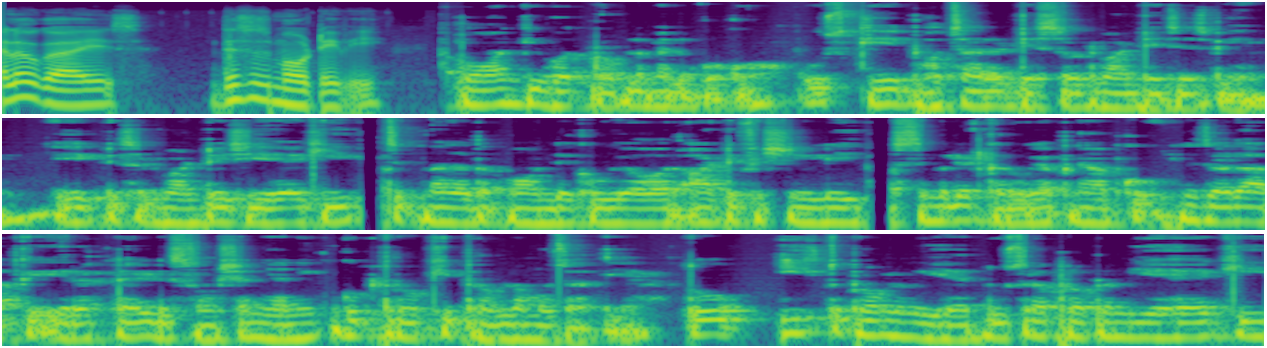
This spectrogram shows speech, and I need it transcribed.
Hello guys, this is MoTV. Porn की बहुत problem है लोगों को। उसके बहुत सारे डिसएडवांटेजेस भी हैं। एक डिसएडवांटेज ये है कि जितना ज़्यादा पॉन देखोगे और आर्टिफिशियली सिमुलेट करोगे अपने आप को, उतनी ज़्यादा आपके इरेक्टाइल डिस्फंक्शन यानी गुप्त रोग की प्रॉब्लम हो जाती है। तो एक तो प्रॉब्लम ये है। दूसरा प्रॉब्लम ये है कि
